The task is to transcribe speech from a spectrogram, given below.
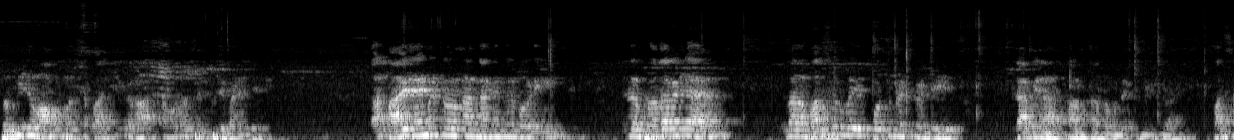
తొమ్మిది వామపక్ష పార్టీలు రాష్ట్రంలో పిలుపు ఆయన ఏమంటూ ఉన్నారు నరేంద్ర మోడీ? ఇలా ప్రధానంగా ఇవాళ వలసలు పోతున్నటువంటి గ్రామీణ ప్రాంతాల్లో ఉన్నటువంటి వలస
